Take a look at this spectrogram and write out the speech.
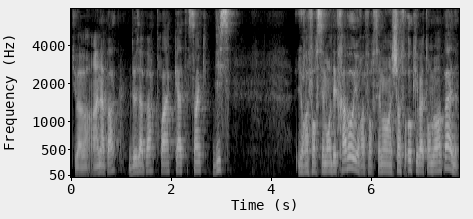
tu vas avoir un appart, deux apparts, trois, quatre, cinq, dix. Il y aura forcément des travaux, il y aura forcément un chauffe-eau qui va tomber en panne,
